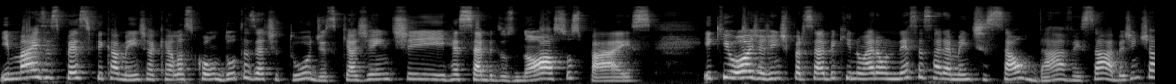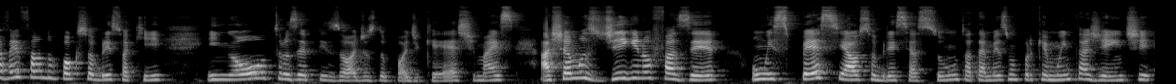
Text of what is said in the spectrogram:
e mais especificamente aquelas condutas e atitudes que a gente recebe dos nossos pais e que hoje a gente percebe que não eram necessariamente saudáveis, sabe? A gente já veio falando um pouco sobre isso aqui em outros episódios do podcast, mas achamos digno fazer um especial sobre esse assunto, até mesmo porque muita gente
